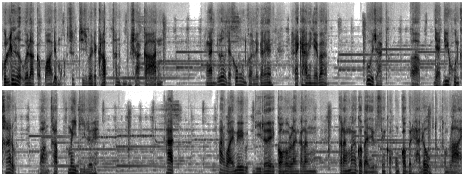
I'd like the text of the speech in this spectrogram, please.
คุณเลือกเวลากับว้าได้เหมาะสุดที่จะไปเลยครับ ท่านผู้บัญชาการ งั้นเริ่มจากข้อมูลก่อนเลยก็แล้วกันสถานการเป็นไงบ้าง ผู้บัญชาการเอ่ออย่างที่คุณคาดหวังครับ ไม่ดีเลย คาดคาดไว้ไม่ดีเลย กองกำลังกำลังกำลังมากกว่า 80%ขององค์กรบริหารโลกถูกทำลาย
